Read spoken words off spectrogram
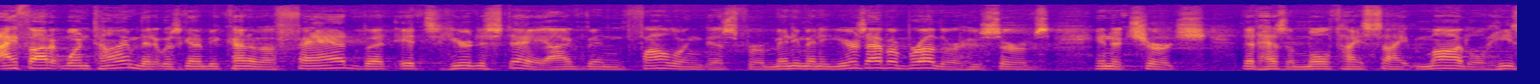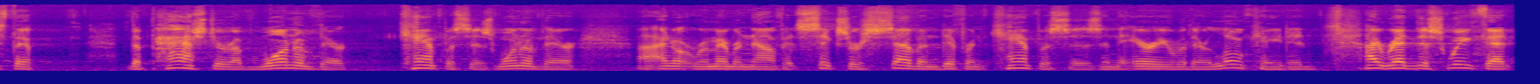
I thought at one time that it was going to be kind of a fad, but it's here to stay. I've been following this for many, many years. I have a brother who serves in a church that has a multi site model. He's the, the pastor of one of their campuses, one of their I don't remember now if it's six or seven different campuses in the area where they're located. I read this week that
